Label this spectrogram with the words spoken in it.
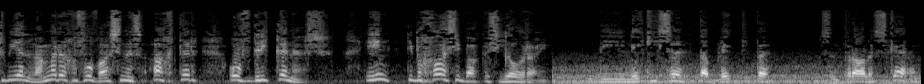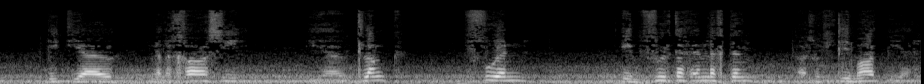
twee langerige volwassenes agter of drie kinders. En die bagasiebak is heel ruim. Die netjiese tablettipe sentrale skerm bied jou navigasie, jou klank, foon en voertuiginligting asook die klimaatbeheer.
